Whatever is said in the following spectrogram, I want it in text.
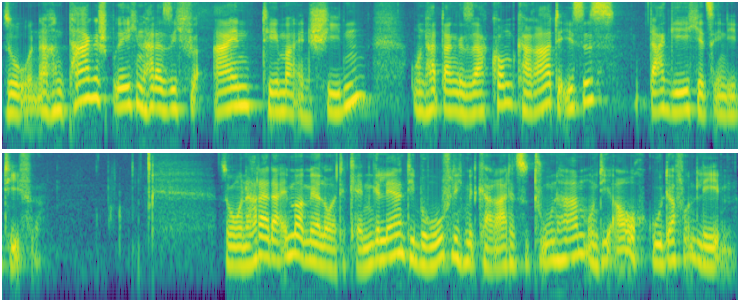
So, und nach ein paar Gesprächen hat er sich für ein Thema entschieden und hat dann gesagt, komm, Karate ist es, da gehe ich jetzt in die Tiefe. So, und hat er da immer mehr Leute kennengelernt, die beruflich mit Karate zu tun haben und die auch gut davon leben.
